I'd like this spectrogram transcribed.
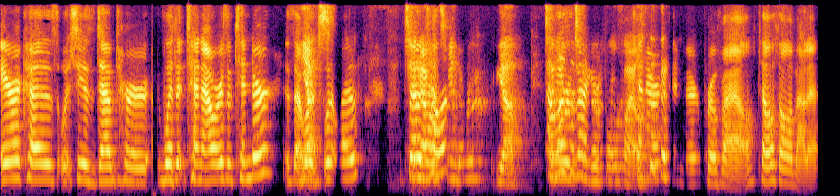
Erica's, what she has dubbed her, was it 10 hours of Tinder? Is that yes. what, what it was? 10 so hours Tinder, yeah. 10 hour Tinder profile. 10 hour Tinder profile. Tell us all about it.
